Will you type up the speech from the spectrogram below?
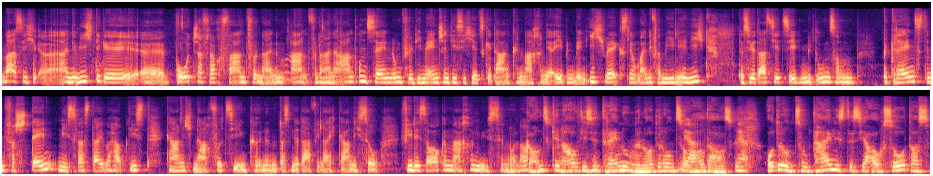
was ich äh, eine wichtige äh, Botschaft auch fand von, einem, von einer anderen Sendung für die Menschen, die sich jetzt Gedanken machen, ja eben, wenn ich wechsle und meine Familie nicht, dass wir das jetzt eben mit unserem begrenzten Verständnis, was da überhaupt ist, gar nicht nachvollziehen können und dass wir da vielleicht gar nicht so viele Sorgen machen müssen, oder? Ganz genau, diese Trennungen, oder? Und so ja. all das. Ja. Oder? Und zum Teil ist es ja auch so, dass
